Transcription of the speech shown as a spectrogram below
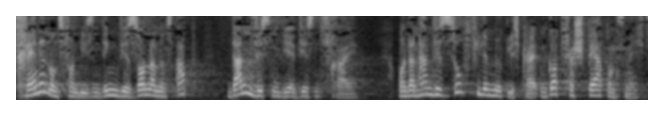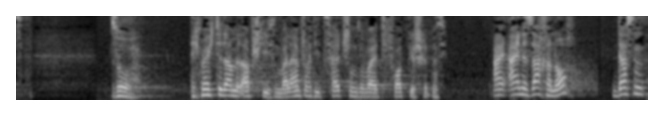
trennen uns von diesen Dingen, wir sondern uns ab, dann wissen wir, wir sind frei. Und dann haben wir so viele Möglichkeiten. Gott versperrt uns nichts. So, ich möchte damit abschließen, weil einfach die Zeit schon so weit fortgeschritten ist. Eine Sache noch. Das sind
